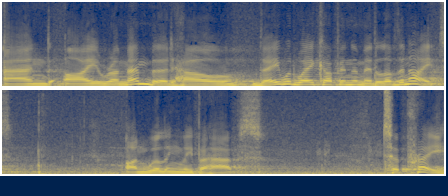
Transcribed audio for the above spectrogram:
And I remembered how they would wake up in the middle of the night, unwillingly perhaps, to pray.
